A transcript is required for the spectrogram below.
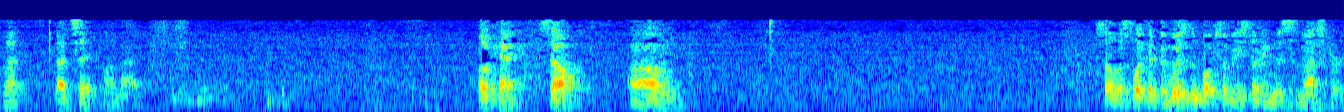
So that, that's it on that. Okay, so um, so let's look at the wisdom books we'll be studying this semester.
